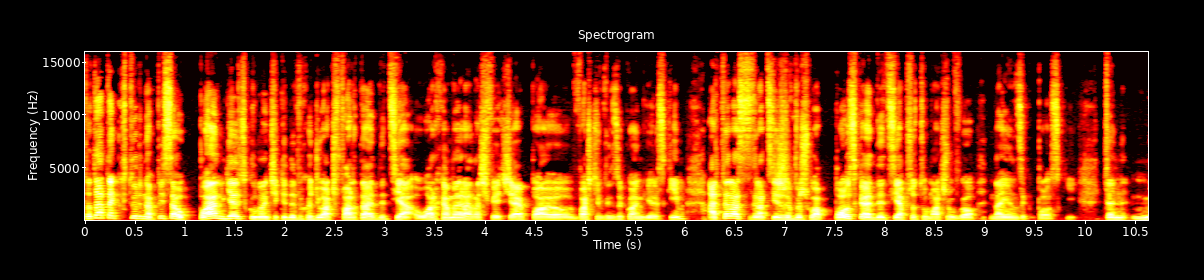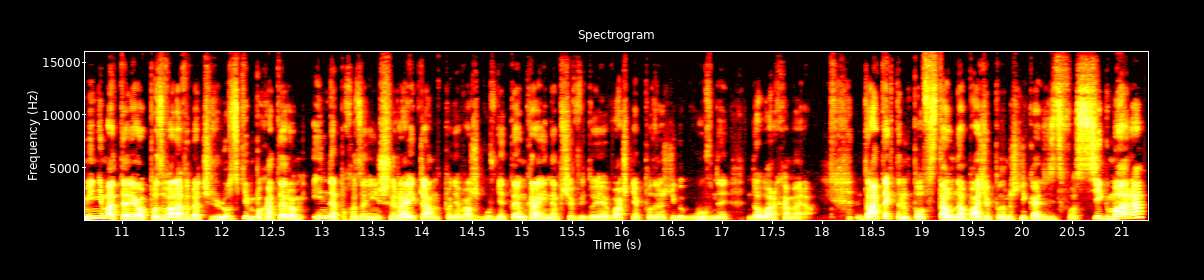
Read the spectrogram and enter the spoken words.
To dodatek, który napisał po angielsku w momencie, kiedy wychodziła czwarta edycja Warhammera na świecie, po, właśnie w języku angielskim, a teraz z racji, że wyszła polska edycja, przetłumaczył go na język polski. Ten mini materiał pozwala wybrać ludzkim bohaterom inne pochodzenie niż Reikland, ponieważ głównie tę krainę przewiduje właśnie podręcznik główny do Warhammera. Dodatek ten powstał na bazie podręcznika Dziedzictwo Sigmara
